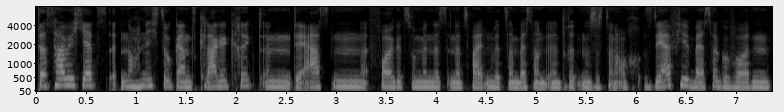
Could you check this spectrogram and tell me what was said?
Das habe ich jetzt noch nicht so ganz klar gekriegt. In der ersten Folge zumindest, in der zweiten wird es dann besser und in der dritten ist es dann auch sehr viel besser geworden,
